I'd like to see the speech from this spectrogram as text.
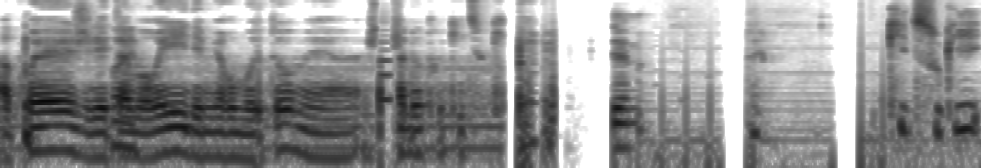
Après, j'ai les Ouais. Tamori, des Mirumoto, mais euh, j'ai pas d'autres Kitsuki. Kitsuki.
